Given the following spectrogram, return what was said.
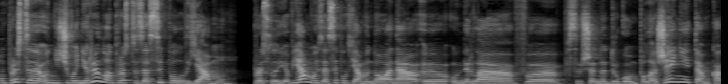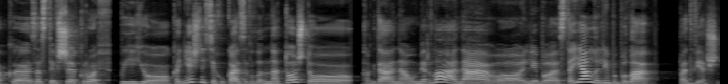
Он просто, он ничего не рыл, он просто засыпал яму бросил ее в яму и засыпал в яму, но она э, умерла в совершенно другом положении, там как э, застывшая кровь в ее конечностях указывала на то, что когда она умерла, она э, либо стояла, либо была подвешена.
